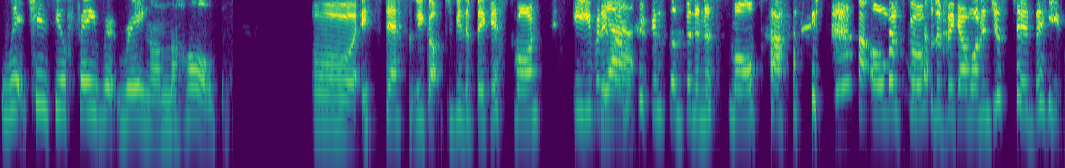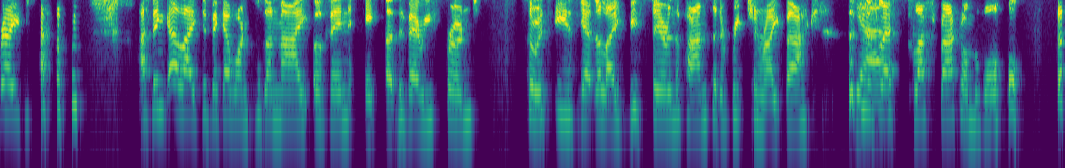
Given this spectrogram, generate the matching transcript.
Which is your favourite ring on the hob? Oh, it's definitely got to be the biggest one. Even if. I'm cooking something in a small pan, I always go for the bigger one and just turn the heat right down. I think I like the bigger one because on my oven, it's at the very front. So it's easier to like be stirring the pan instead of reaching right back. Yeah. There's less splashback on the wall. so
